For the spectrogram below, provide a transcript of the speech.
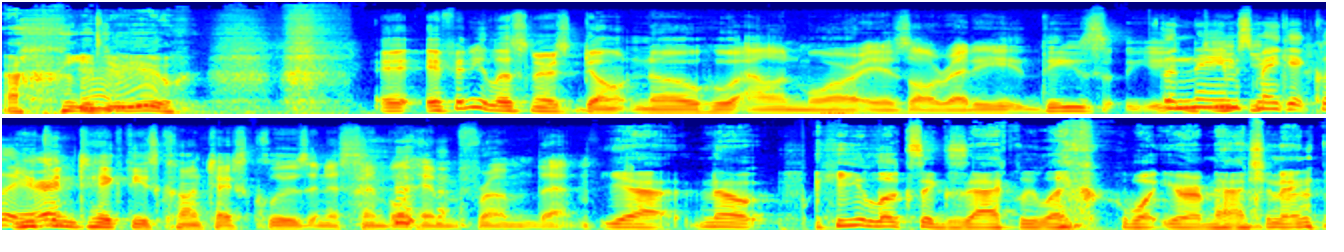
uh, you do you. If any listeners don't know who Alan Moore is already, these the names make it clear. You can take these context clues and assemble him from them. Yeah, no, he looks exactly like what you're imagining.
